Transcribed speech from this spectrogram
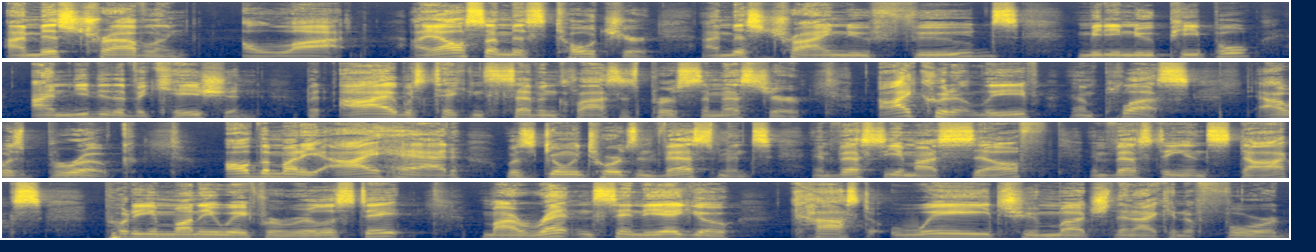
I miss traveling a lot. I also miss culture. I miss trying new foods, meeting new people. I needed a vacation, but I was taking seven classes per semester. I couldn't leave, and plus, I was broke. All the money I had was going towards investments, investing in myself, investing in stocks, putting money away for real estate. My rent in San Diego cost way too much than I can afford,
